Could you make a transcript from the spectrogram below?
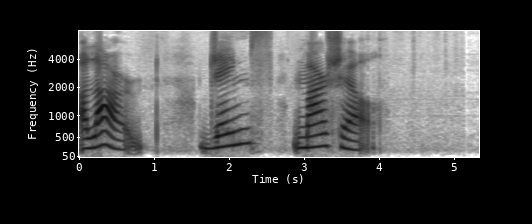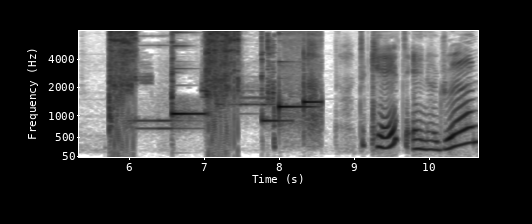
Allard, James Marshall. The kids in room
